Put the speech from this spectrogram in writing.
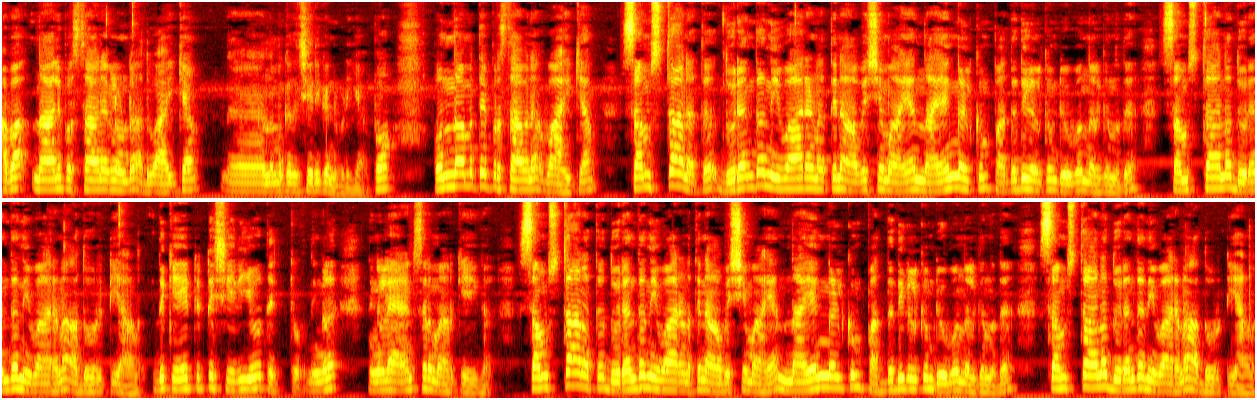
അപ്പോൾ നാല് പ്രസ്താവനകളുണ്ട്. അത് വായിക്കാം. നമുക്കത് ശരി കണ്ടുപിടിക്കാം. അപ്പോൾ ഒന്നാമത്തെ പ്രസ്താവന വായിക്കാം. സംസ്ഥാനത്ത് ദുരന്ത നിവാരണത്തിന് ആവശ്യമായ നയങ്ങൾക്കും പദ്ധതികൾക്കും രൂപം നൽകുന്നത് സംസ്ഥാന ദുരന്ത നിവാരണ അതോറിറ്റിയാണ് ഇത് കേട്ടിട്ട് ശരിയോ തെറ്റോ? നിങ്ങൾ നിങ്ങളുടെ ആൻസർ മാർക്ക് ചെയ്യുക. സംസ്ഥാനത്ത് ദുരന്ത നിവാരണത്തിന് ആവശ്യമായ നയങ്ങൾക്കും പദ്ധതികൾക്കും രൂപം നൽകുന്നത് സംസ്ഥാന ദുരന്ത നിവാരണ അതോറിറ്റിയാണ്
